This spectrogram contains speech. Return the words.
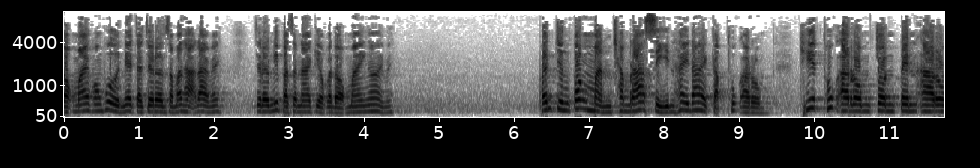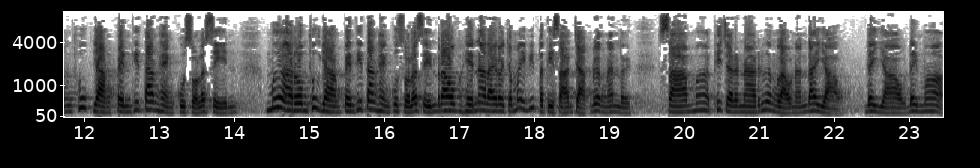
ดอกไม้ของผู้อื่นเนี่ยจะเจริญสมถะได้ไหมเจริญวิปัสสนาเกี่ยวกับดอกไม้ง่ายไหมเพราะจึงต้องหมั่นชำระศีลให้ได้กับทุกอารมณ์ คิดทุกอารมณ์จนเป็นอารมณ์ทุกอย่างเป็นที่ตั้งแห่งกุศลศีล เมื่ออารมณ์ทุกอย่างเป็นที่ตั้งแห่งกุศลศีล เราเห็นอะไรเราจะไม่วิปฏิสารจากเรื่องนั้นเลย สามารถพิจารณาเรื่องเหล่านั้นได้ยาว ได้ยาวได้มาก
